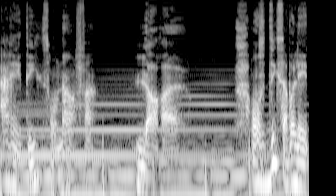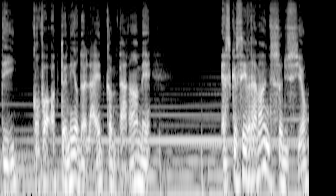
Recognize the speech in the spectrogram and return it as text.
arrêter son enfant. L'horreur. On se dit que ça va l'aider, qu'on va obtenir de l'aide comme parent, mais est-ce que c'est vraiment une solution?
